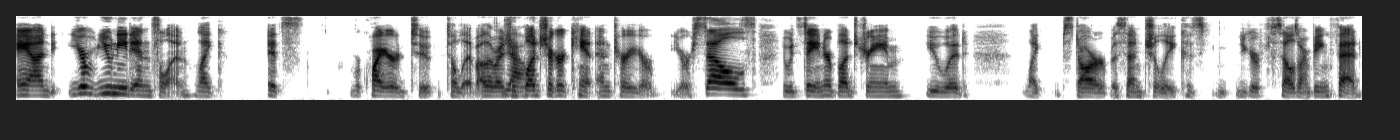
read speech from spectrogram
and you're you need insulin. Like it's required to to live. Otherwise Yeah. your blood sugar can't enter your your cells. It would stay in your bloodstream. You would like starve essentially cuz your cells aren't being fed.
